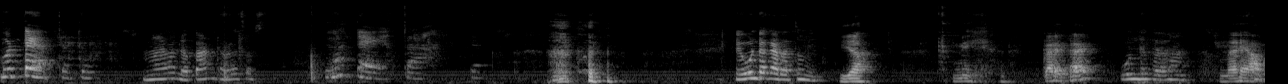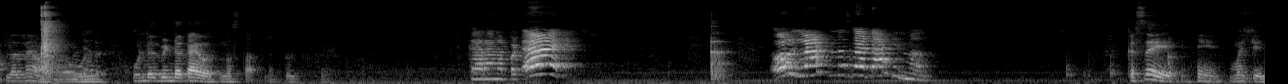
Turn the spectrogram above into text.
मोठा आहे आता तो. नाही म्हणलं कान ठेवलंच असत. मोठा आहे आता. हे उंड करा तुम्ही. या. मी काय काय? उंड करा हा. नाही आपल्याला नाही आवडत. उंड. उंड बिंड काय होत नसतं आपलं तर करा ना पट ऐ! ओ लाटणच का टाकीन मग? कसं आहे? मशीन.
